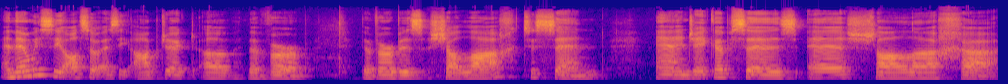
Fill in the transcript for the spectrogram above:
And then we see also as the object of the verb. The verb is shalach, to send. And Jacob says, Eshalacha.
